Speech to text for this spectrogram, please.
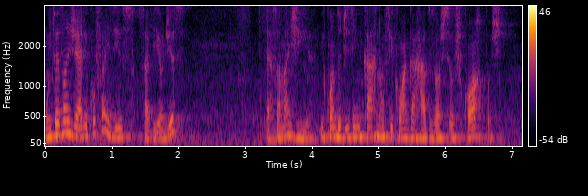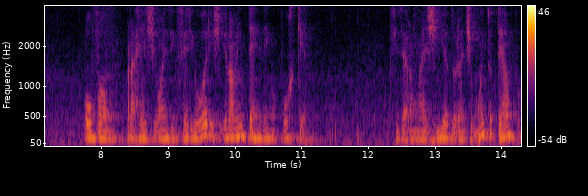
Muito evangélico faz isso. Sabiam disso? Essa magia. E quando desencarnam, ficam agarrados aos seus corpos ou vão para regiões inferiores e não entendem o porquê fizeram magia durante muito tempo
